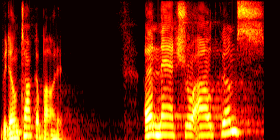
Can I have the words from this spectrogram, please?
We don't talk about it. Unnatural outcomes.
